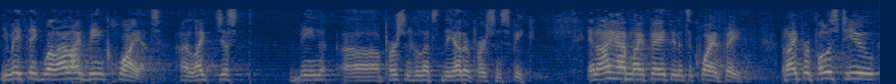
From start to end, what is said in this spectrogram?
You may think, well, I like being quiet. I like just being a person who lets the other person speak. And I have my faith, and it's a quiet faith. But I propose to you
